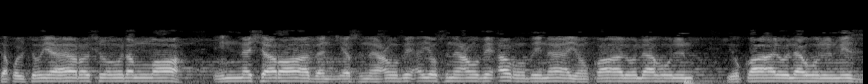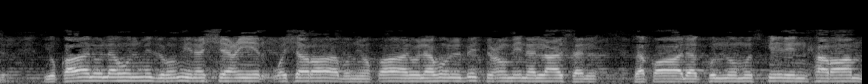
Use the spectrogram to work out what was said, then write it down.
فقلت يا رسول الله إن شرابا يصنع يصنع بأرضنا يقال له يقال له المزر. يقال له المزر من الشعير وشراب يقال له البتع من العسل. فقال كل مسكر حرام.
